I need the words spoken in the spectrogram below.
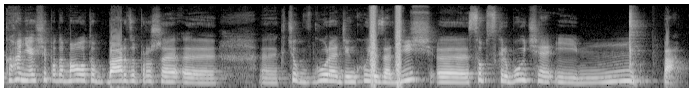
Kochani, jak się podobało, to bardzo proszę e, e, kciuk w górę. Dziękuję za dziś. E, subskrybujcie i pa!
